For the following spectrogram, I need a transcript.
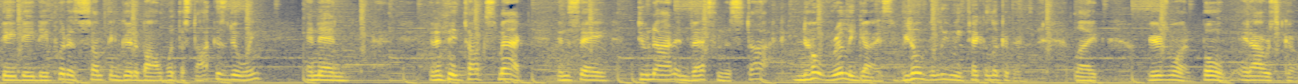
they, they, they put us something good about what the stock is doing and then and then they talk smack and say, do not invest in the stock. No, really guys, if you don't believe me, take a look at this. Like, here's one, boom, eight hours ago.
